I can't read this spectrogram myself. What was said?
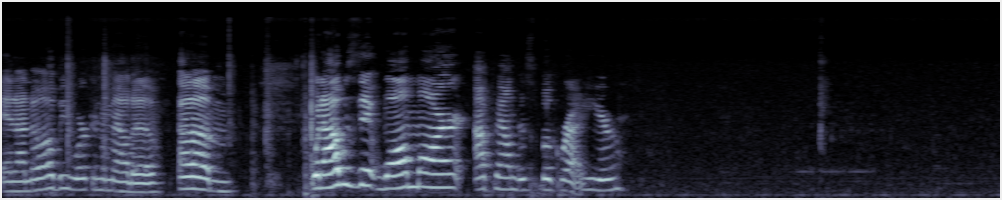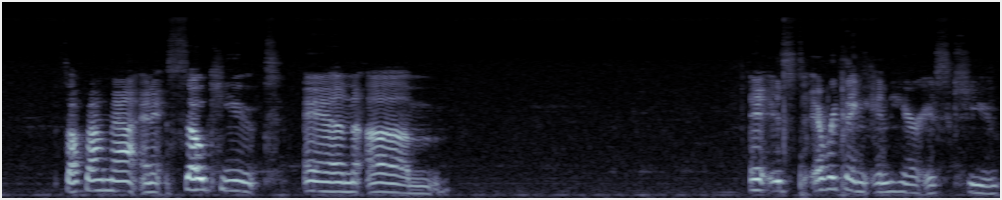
And I know I'll be working them out of. Um, when I was at Walmart, I found this book right here. So I found that and it's so cute. And um it is everything in here is cute.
